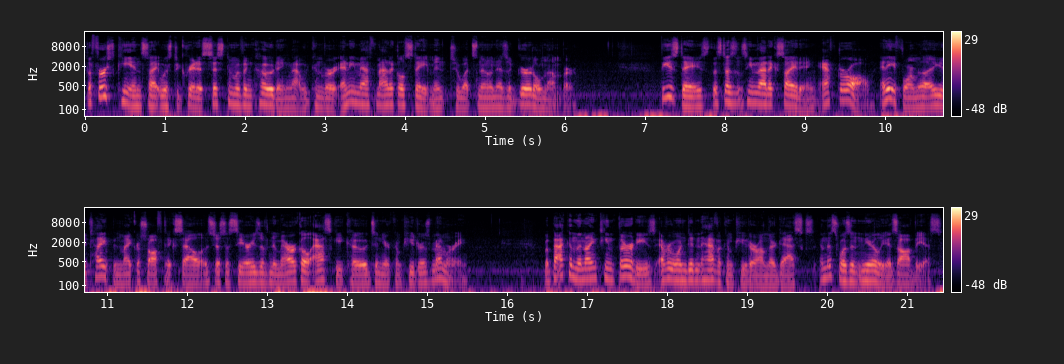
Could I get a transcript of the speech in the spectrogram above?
The first key insight was to create a system of encoding that would convert any mathematical statement to what's known as a Gödel number. These days, this doesn't seem that exciting. After all, any formula you type in Microsoft Excel is just a series of numerical ASCII codes in your computer's memory. But back in the 1930s, everyone didn't have a computer on their desks, and this wasn't nearly as obvious.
